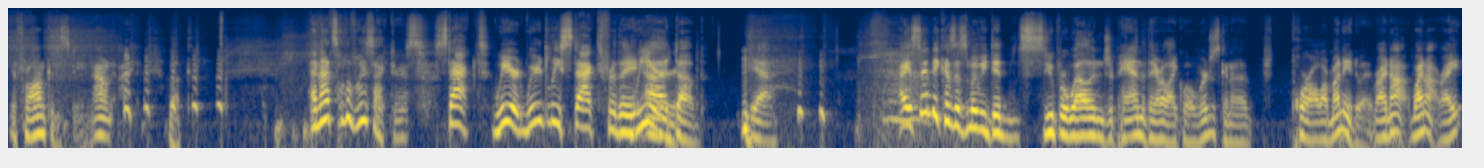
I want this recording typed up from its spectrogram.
Frankenstein. I don't I, look. And that's all the voice actors stacked. Weird, weirdly stacked for the uh, dub. Yeah. I assume because this movie did super well in Japan that they were like, well, we're just gonna pour all our money into it. Why not? Why not? Right?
